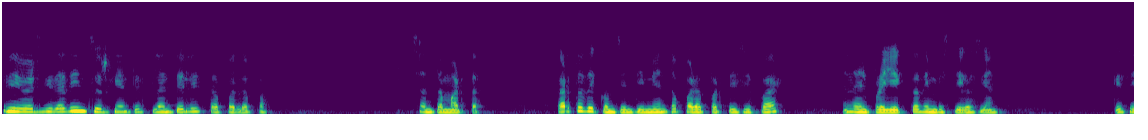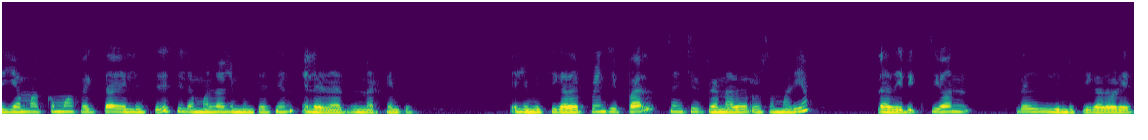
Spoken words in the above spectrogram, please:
Universidad de Insurgentes, plantel Iztapalapa, Santa Marta. Carta de consentimiento para participar en el proyecto de investigación que se llama ¿Cómo afecta el estrés y la mala alimentación en la edad emergente? El investigador principal, Sánchez Granado Rosa María. La dirección del investigador es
